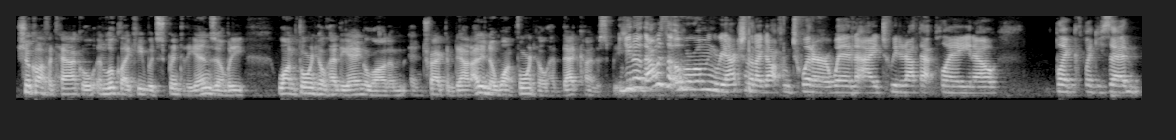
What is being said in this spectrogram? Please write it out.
shook off a tackle, and looked like he would sprint to the end zone. But he, Juan Thornhill had the angle on him and tracked him down. I didn't know Juan Thornhill had that kind of speed. You know, that was the overwhelming reaction that I got from Twitter when I tweeted out that play. You know, like like you said,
